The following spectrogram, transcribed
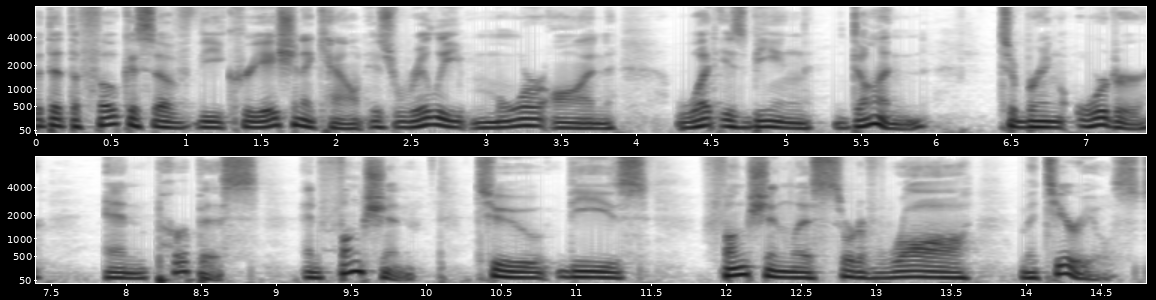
but that the focus of the creation account is really more on what is being done to bring order and purpose and function to these functionless, sort of raw materials.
